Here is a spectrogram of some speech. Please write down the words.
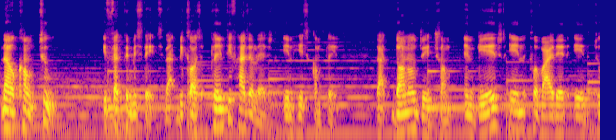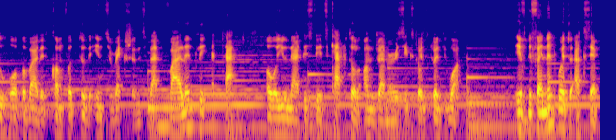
Now, count two effectively states that because plaintiff has alleged in his complaint that Donald J. Trump engaged in provided aid to or provided comfort to the insurrections that violently attacked our United States Capitol on January 6, 2021. If defendant were to accept,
